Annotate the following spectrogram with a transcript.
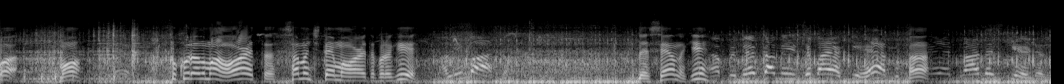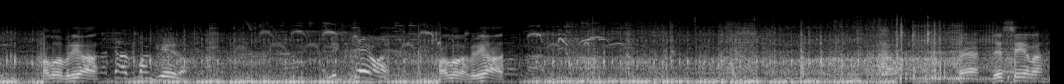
Ó, bom, procurando uma horta. Sabe onde tem uma horta por aqui? Ali embaixo. Descendo aqui? é o primeiro caminho, você vai aqui reto, Ah. primeira entrada à esquerda ali. Falou, obrigado. Naquelas mangueiras, ó. Ali que tem, ó. Falou, obrigado. É, descer lá.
